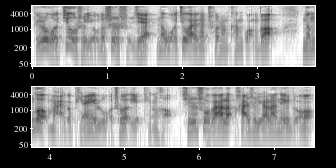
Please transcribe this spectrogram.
比如我就是有的是时间，那我就爱在车上看广告，能够买个便宜裸车也挺好。其实说白了还是原来那种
